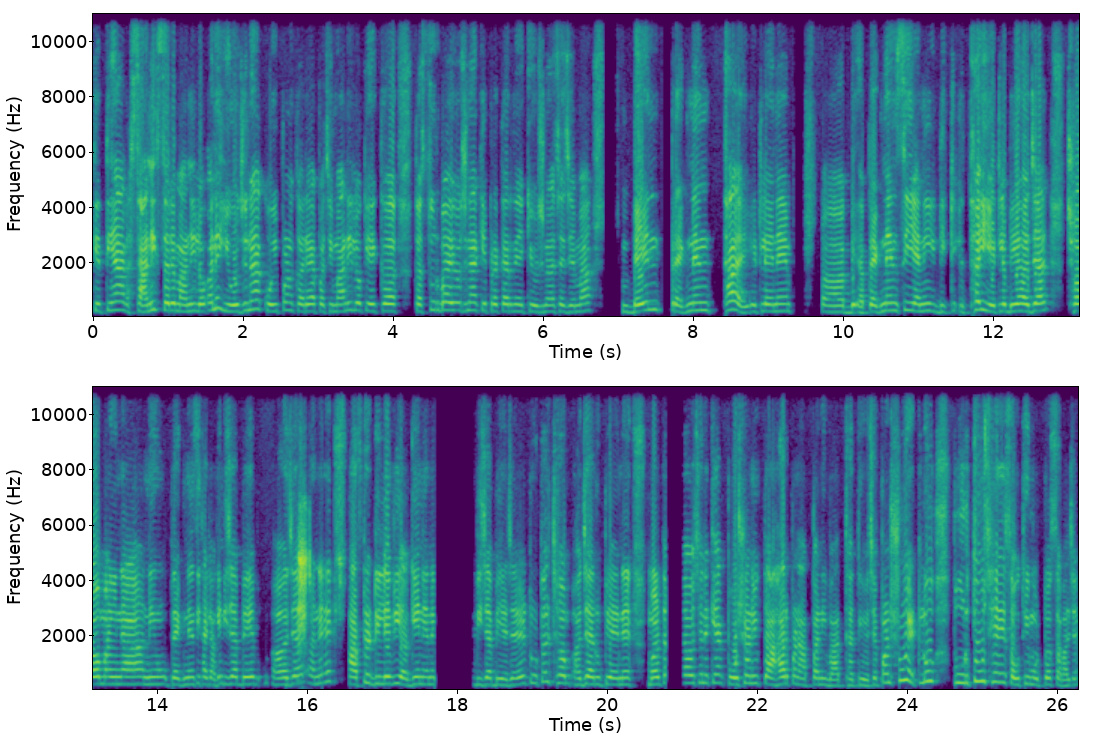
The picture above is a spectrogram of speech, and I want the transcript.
કે ત્યાં સ્થાનિક સ્તરે માની લો અને યોજના કોઈ પણ કર્યા પછી માની લો કે એક કસ્તુરબા યોજના કે પ્રકારની એક યોજના છે જેમાં બેન પ્રેગ્નેન્ટ થાય એટલે એને પ્રેગ્નન્સી એની થઈ એટલે બે હજાર છ મહિનાની પ્રેગ્નન્સી થાય બીજા બે હજાર અને આફ્ટર ડિલિવરી અગેન એને બીજા બે હજાર. ટોટલ છ હજાર રૂપિયા એને મળતા હોય છે ને ક્યાંક પોષણયુક્ત આહાર પણ આપવાની વાત થતી હોય છે. પણ શું એટલું પૂરતું છે? એ સૌથી મોટો સવાલ છે.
